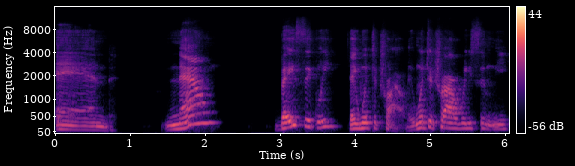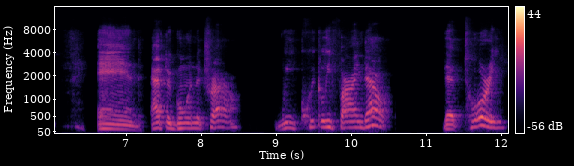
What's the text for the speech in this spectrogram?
And now basically they went to trial. They went to trial recently. And after going to trial, we quickly find out that Tory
